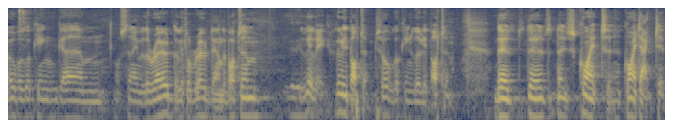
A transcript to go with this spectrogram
overlooking, um, what's the name of the road, the little road down the bottom? Lilley, Lilley Bottom, it's overlooking Lilley Bottom. There, there's, there's quite, uh, quite active,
